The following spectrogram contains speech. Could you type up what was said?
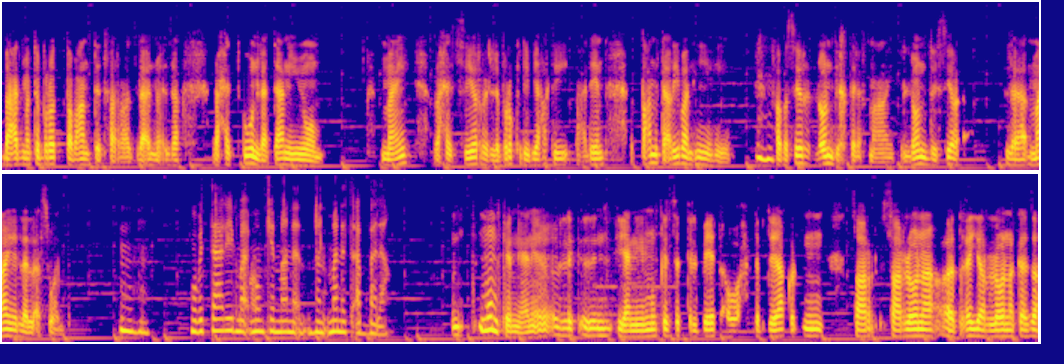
بعد ما تبرد طبعا تتفرز لأنه إذا رح تكون لتاني يوم معي رح يصير البروكلي بيعطي بعدين الطعم تقريبا هي هي. فبصير اللون بيختلف معي اللون بده يصير ل- مايل للأسود. وبالتالي ممكن ما ما نتقبلها ممكن يعني يعني ممكن ست البيت أو حدا بده ياكل "أمم، صار صار لونها تغير لونها كذا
